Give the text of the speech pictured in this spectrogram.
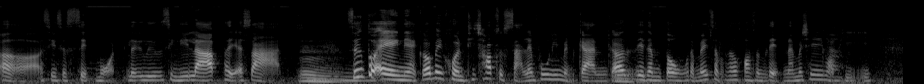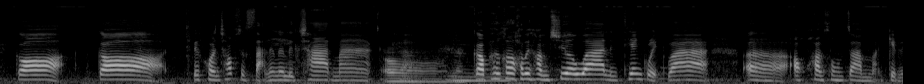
เอ่อสิ่งศักดิ์สิทธิ์หมดหรือหรือสิ่งลี้ลับไสยศาสตร์ อืม ซึ่งตัวเองเนี่ยก็เป็นคนที่ชอบศึกษาเรื่องพวกนี้เหมือนกัน ก็อืมเรียนตามตรงแต่ไม่ประสบความสำเร็จนะไม่ใช่หมอค่ะ ผี ก็ก็เป็นคนชอบศึกษาเรื่องระลึกชาติมาก อ๋อค่ะนะ ก็เพื่อเขาเขามีความเชื่อว่าที่อังกฤษว่า เอ่อเอาความทรงจำอะเก็บใน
